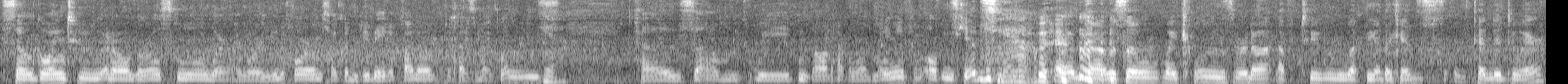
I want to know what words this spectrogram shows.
so going to an all girls school where I wore a uniform so I couldn't be made fun of because of my clothes. Yeah. Because um, we did not have a lot of money with all these kids. Yeah. and um, so my clothes were not up to what the other kids tended to wear.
